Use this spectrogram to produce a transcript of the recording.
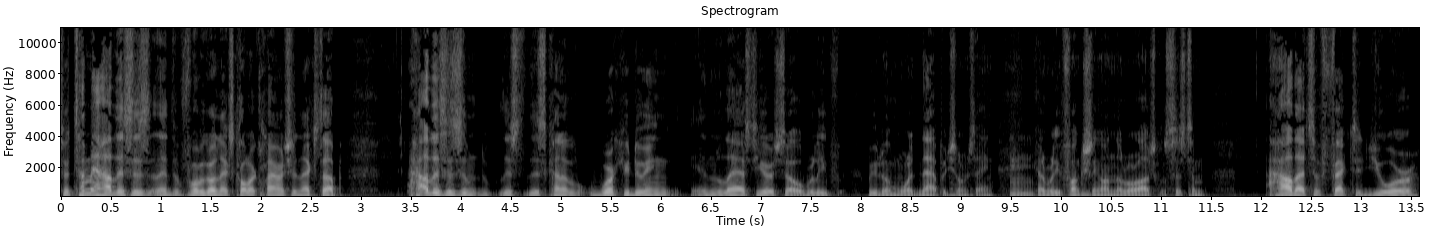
So tell me how this is. uh, Before we go to the next caller, Clarence, you're next up. How this is um, this this kind of work you're doing in the last year or so. Really, we've done more than that, but you know what I'm saying. Kind of really functioning on the neurological system. How that's affected your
